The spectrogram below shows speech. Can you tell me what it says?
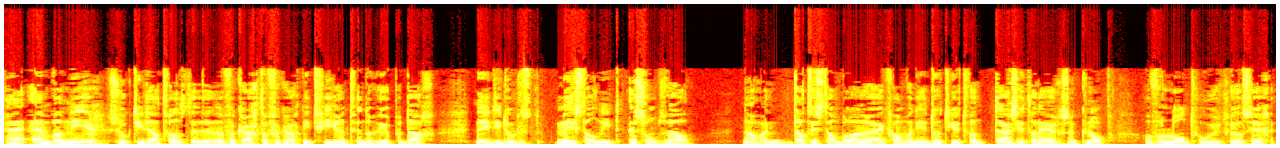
En wanneer zoekt hij dat? Want een verkrachter verkracht niet 24 uur per dag. Nee, die doet het meestal niet en soms wel. Nou, en dat is dan belangrijk van wanneer doet hij het? Want daar zit dan ergens een knop of een lont, hoe u het wil zeggen.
